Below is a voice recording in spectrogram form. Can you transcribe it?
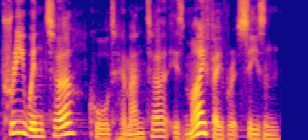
Pre winter, called Hemanta, is my favourite season.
